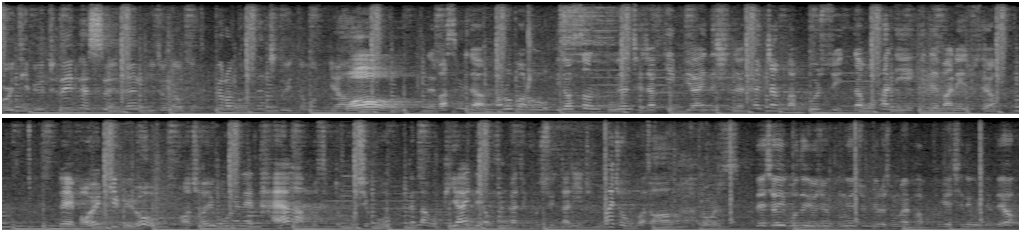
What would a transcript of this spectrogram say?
multi-view two-day pass에는 이전에 없던 특별한 컨텐츠도 있다고 합니다. 와. 네 맞습니다. 바로바로 Be The Sun 공연 제작기 behind scene을 살짝 맛볼 수 있다고 하니 기대 많이 해주세요. 네, multi-view로 어, 저희 공연의 다양한 모습도 보시고 끝나고 behind 영상까지 볼 수 있다니 정말 좋은 것 같습니다. 너무 좋습니다. 네 저희 모두 요즘 공연 준비로 정말 바쁘게 지내고 있는데요.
